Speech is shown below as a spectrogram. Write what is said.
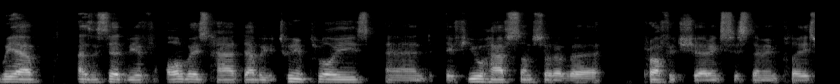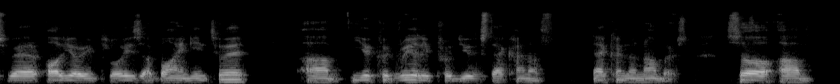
we have, as I said, we have always had W2 employees. And if you have some sort of a profit sharing system in place where all your employees are buying into it, um, you could really produce that kind of that kind of numbers. So um,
